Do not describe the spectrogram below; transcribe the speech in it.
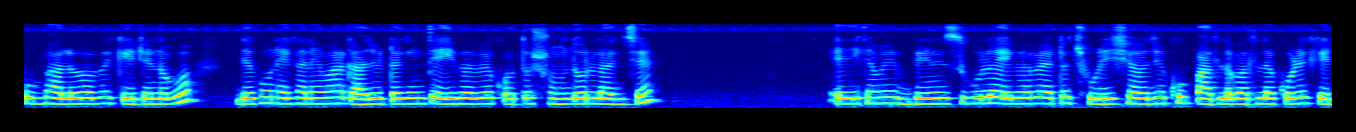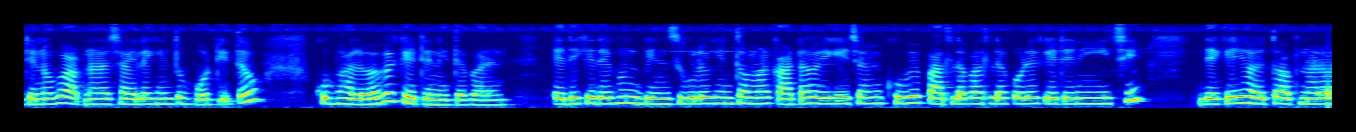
খুব ভালোভাবে কেটে নেব। দেখুন, এখানে আমার গাজরটা কিন্তু এইভাবে কত সুন্দর লাগছে। এদিকে আমি বিনসগুলো এইভাবে একটা ছুরির সাহায্যে খুব পাতলা পাতলা করে কেটে নেব। আপনারা চাইলে কিন্তু বটিতেও খুব ভালোভাবে কেটে নিতে পারেন। এদিকে দেখুন বিনসগুলো কিন্তু আমার কাটা হয়ে গিয়েছে, আমি খুবই পাতলা পাতলা করে কেটে নিয়েছি। দেখেই হয়তো আপনারা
